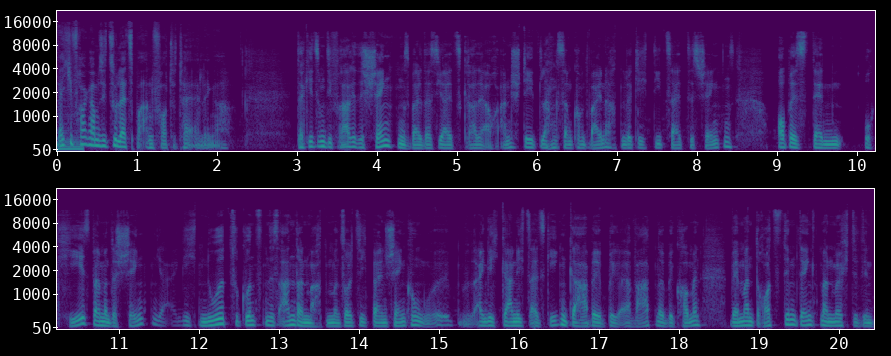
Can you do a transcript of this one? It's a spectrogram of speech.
Welche Frage haben Sie zuletzt beantwortet, Herr Erlinger? Da geht es um die Frage des Schenkens, weil das ja jetzt gerade auch ansteht. Langsam kommt Weihnachten wirklich die Zeit des Schenkens. Ob es denn okay ist, weil man das Schenken ja eigentlich nur zugunsten des anderen macht. Und man sollte sich bei einer Schenkung äh, eigentlich gar nichts als Gegengabe erwarten oder bekommen, wenn man trotzdem denkt, man möchte den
